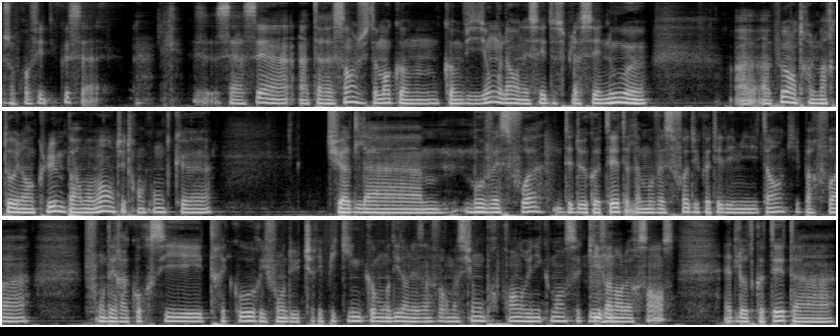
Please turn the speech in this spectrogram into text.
J'en profite, du coup, ça... c'est assez euh, intéressant justement comme, comme vision. Là, on essaye de se placer, nous, euh, un, peu entre le marteau et l'enclume par moment. Tu te rends compte que tu as de la mauvaise foi des deux côtés. Tu as de la mauvaise foi du côté des militants qui parfois font des raccourcis très courts. Ils font du cherry picking, comme on dit dans les informations, pour prendre uniquement ce qui Mhm. va dans leur sens. Et de l'autre côté, tu as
